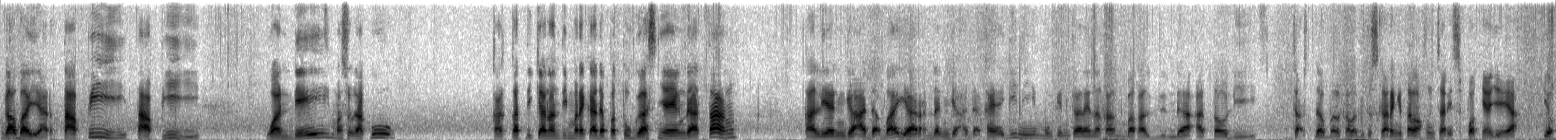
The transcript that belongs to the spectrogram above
nggak bayar, tapi tapi one day maksud aku Ka- ketika nanti mereka ada petugasnya yang datang kalian nggak ada bayar dan nggak ada kayak gini mungkin kalian akan bakal didenda atau di charge double kalau gitu sekarang kita langsung cari spotnya aja ya yuk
